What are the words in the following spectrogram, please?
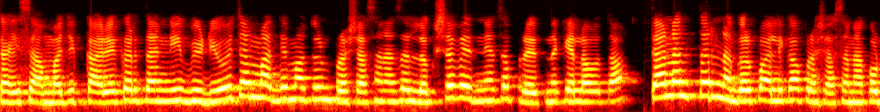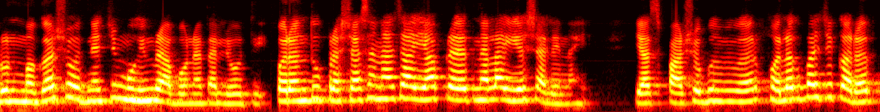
काही सामाजिक कार्यकर्त्यांनी व्हिडिओच्या माध्यमातून प्रशासनाचं लक्ष वेधण्याचा प्रयत्न केला होता. त्यानंतर नगरपालिका प्रशासनाकडून मगर शोधण्याची मोहीम राबवण्यात आली होती. परंतु प्रशासनाच्या या प्रयत्नाला यश आले नाही. याच पार्श्वभूमीवर फलकबाजी करत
